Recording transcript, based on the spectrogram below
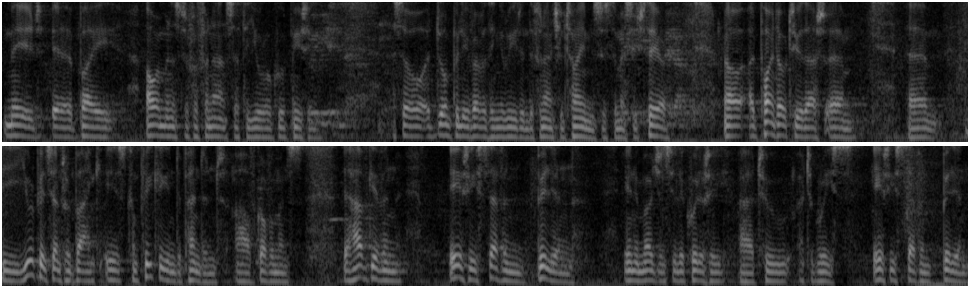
made uh, by our Minister for Finance at the Eurogroup meeting. So don't believe everything you read in the Financial Times is the message there. Now, I'd point out to you that um, um, the European Central Bank is completely independent of governments. They have given 87 billion in emergency liquidity uh, to, uh, to Greece. 87 billion.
